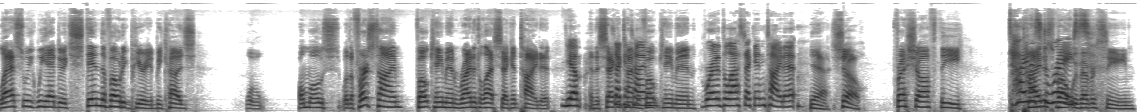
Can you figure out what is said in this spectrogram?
Last week we had to extend the voting period because almost, well, the first time vote came in right at the last second, tied it. Yep. And the second, Second time, time- a vote came in, Right at the last second and tied it. yeah. So, fresh off the Tightest, tightest vote we've ever seen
